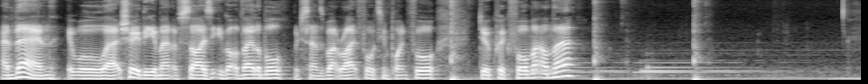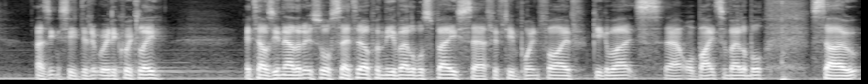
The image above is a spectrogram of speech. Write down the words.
And then it will uh, show you the amount of size that you've got available, which sounds about right, 14.4. Do a quick format on there. As you can see, did it really quickly. It tells you now that it's all set up and the available space, uh, 15.5 gigabytes uh, or bytes available. So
